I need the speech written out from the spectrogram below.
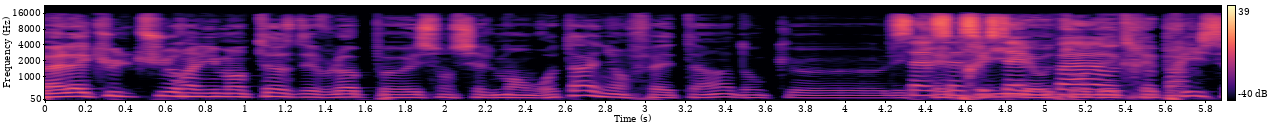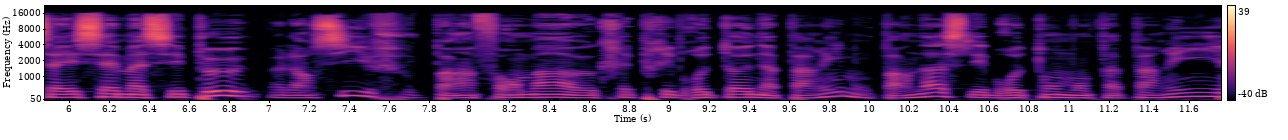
Bah, la culture alimentaire se développe euh, essentiellement en Bretagne, en fait. Hein. donc, les crêperies, autour des crêperies, ça essaime assez peu. Alors, si, par un format crêperie bretonne à Paris, Montparnasse, les Bretons montent à Paris,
